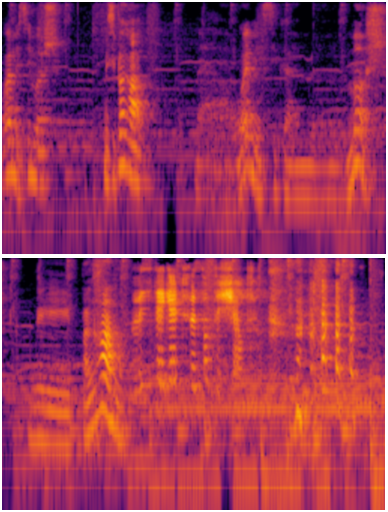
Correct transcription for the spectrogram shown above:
Ouais, mais c'est moche. Mais c'est pas grave. Bah ouais, mais c'est quand même euh, moche. Mais pas grave. Vas-y ta gueule, de toute façon t'es chiante.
